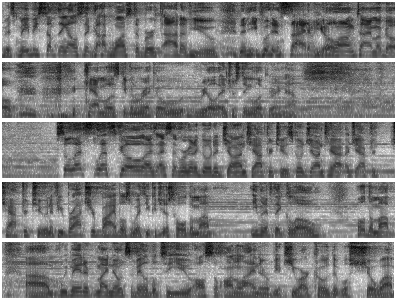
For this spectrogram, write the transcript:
it's maybe something else that God wants to birth out of you that He put inside of you a long time ago. Kamala's giving Rick a real interesting look right now. So let's let's go. As I said, we're going to go to John chapter two. Let's go John chapter chapter two. And if you brought your Bibles with you, could you just hold them up? even if they glow, hold them up. Um, we made my notes available to you also online. There will be a QR code that will show up.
